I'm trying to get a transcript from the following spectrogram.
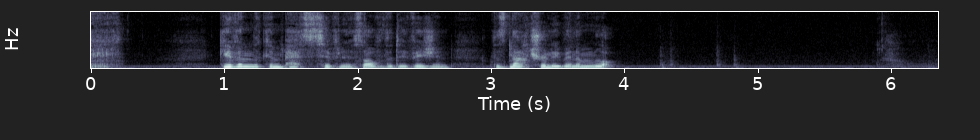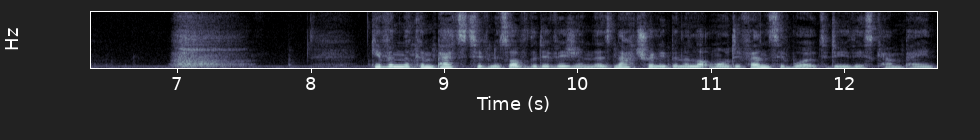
given the competitiveness of the division, there's naturally been a Given the competitiveness of the division, there's naturally been a lot more defensive work to do this campaign.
